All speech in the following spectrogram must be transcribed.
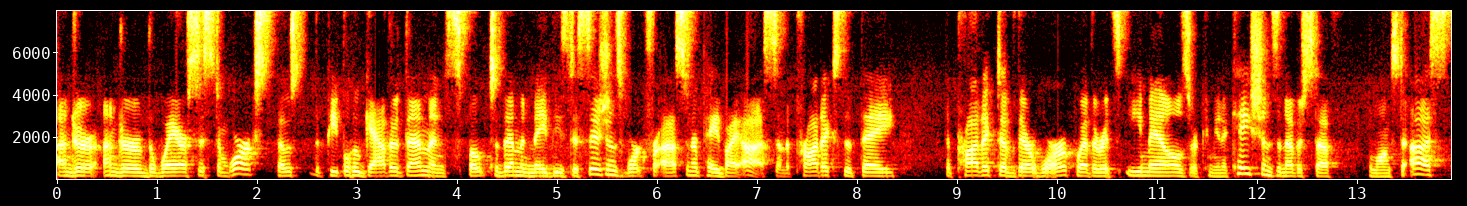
under under the way our system works, those the people who gathered them and spoke to them and made these decisions work for us and are paid by us. And the products that they the product of their work, whether it's emails or communications and other stuff, belongs to us.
